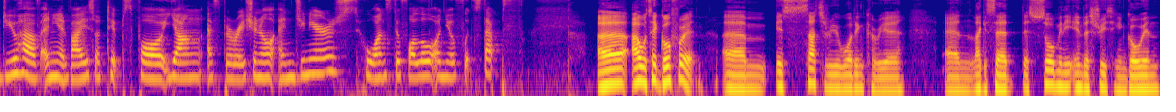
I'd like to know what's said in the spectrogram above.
do you have any advice or tips for young aspirational engineers who wants to follow on your footsteps? uh i would say go for it um it's such a rewarding career and like i said there's so many industries you can go in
